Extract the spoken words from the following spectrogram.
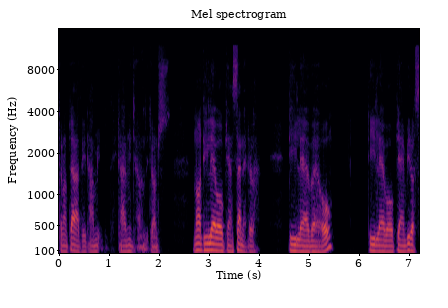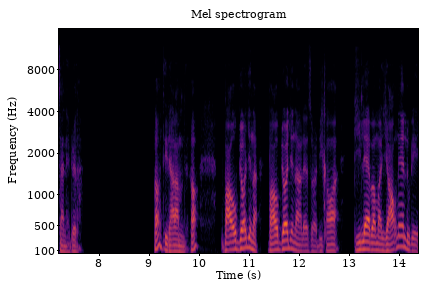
ကျွန်တော်ပြတာဒီထားမိဒီထားမိကြတော့ကျွန်တော်နော်ဒီ level ပြန်ဆန်းတယ်တွေ့လားဒီ level ကိုဒီ level ပြန်ပြီးတော့ဆန်းတယ်တွေ့လားနော်ဒီထားလားမသိနော်ဘာကိုပြောချင်တာဘာကိုပြောချင်တာလဲဆိုတော့ဒီကောင်ကဒီ level မှာရောင်းတဲ့လူတွေ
